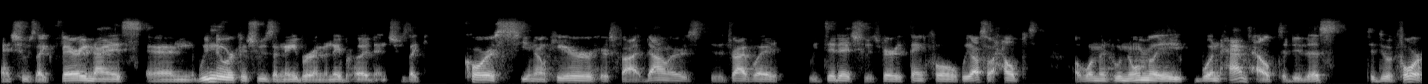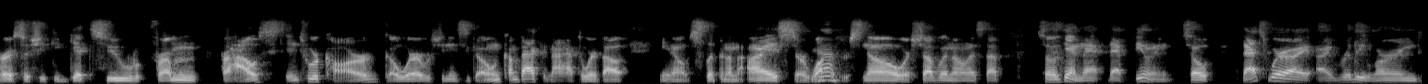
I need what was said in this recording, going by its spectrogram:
and she was like very nice. And we knew her because she was a neighbor in the neighborhood. And she was like, of course, you know, here, here's five dollars to the driveway. We did it. She was very thankful. We also helped a woman who normally wouldn't have help to do this to do it for her so she could get to from her house into her car, go wherever she needs to go, and come back and not have to worry about, you know, slipping on the ice or walking yeah. through snow or shoveling all that stuff. So again, that that feeling. So that's where I, I really learned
